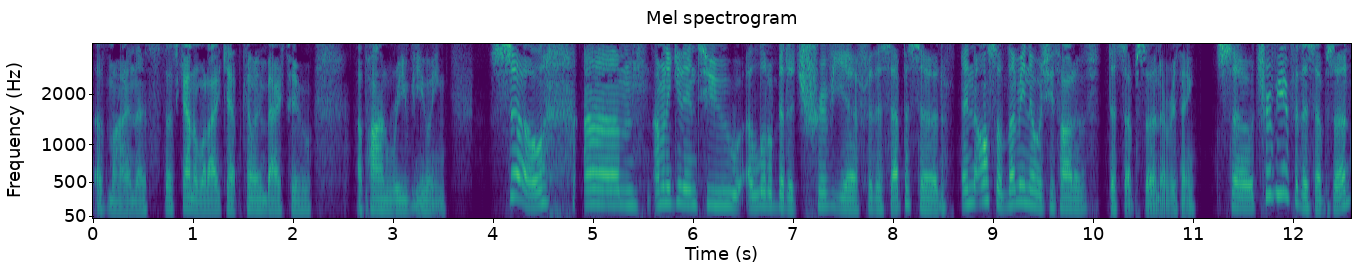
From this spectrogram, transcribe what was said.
of mine. That's that's kind of what I kept coming back to upon reviewing. So, um, I'm going to get into a little bit of trivia for this episode. And also, let me know what you thought of this episode and everything. So, trivia for this episode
